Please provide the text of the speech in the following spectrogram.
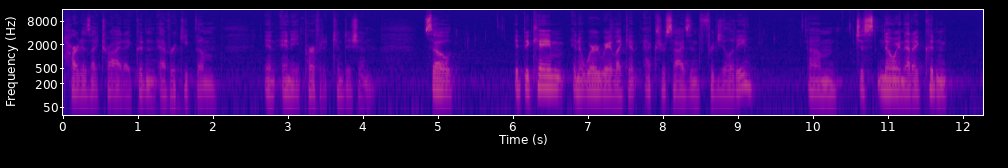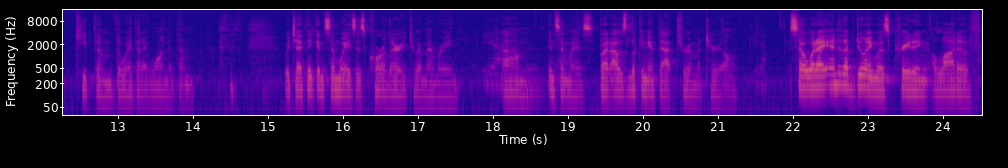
hard as I tried, I couldn't ever keep them in any perfect condition. So it became, in a weird way, like an exercise in fragility. Um, just knowing that I couldn't keep them the way that I wanted them, which I think in some ways is corollary to a memory. Yeah. Um, in some ways, but I was looking at that through a material. Yeah. So what I ended up doing was creating a lot of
